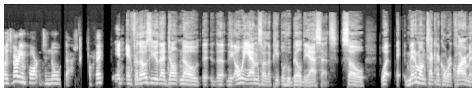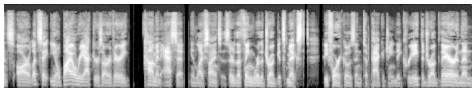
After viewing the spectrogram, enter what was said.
But it's very important to note that, okay? And, and for those of you that don't know, the, the, the OEMs are the people who build the assets. So what eh, minimum technical requirements are let's say you know bioreactors are a very common asset in life sciences they're the thing where the drug gets mixed before it goes into packaging they create the drug there and then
